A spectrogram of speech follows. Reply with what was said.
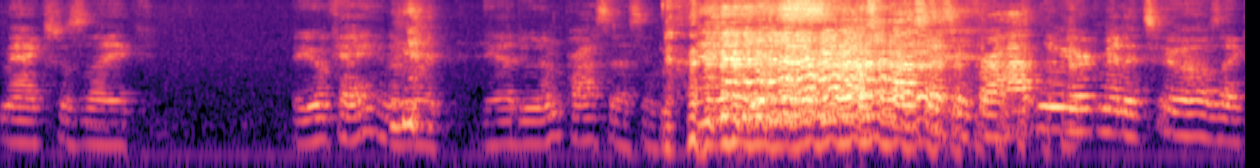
Max was like, "Are you okay?" And I'm like, "Yeah, dude, I'm processing." I was processing for a hot New York minute too. I was like,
